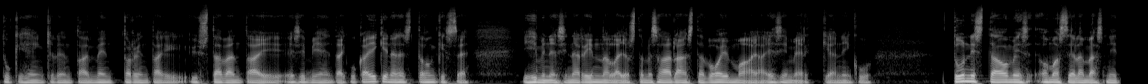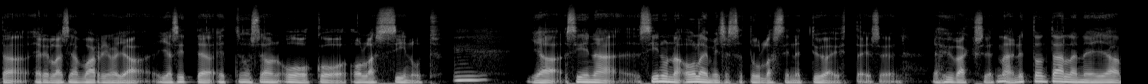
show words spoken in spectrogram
tukihenkilön tai mentorin tai ystävän tai esimiehen tai kuka ikinä se sitten onkin se ihminen siinä rinnalla, josta me saadaan sitä voimaa ja esimerkkiä niin kuin – tunnistaa omis, omassa elämässä niitä erilaisia varjoja ja sitten, että se on ok olla sinut. Mm. Ja siinä sinuna olemisessa tulla sinne työyhteisöön ja hyväksyä, että mä nyt on tällainen ja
